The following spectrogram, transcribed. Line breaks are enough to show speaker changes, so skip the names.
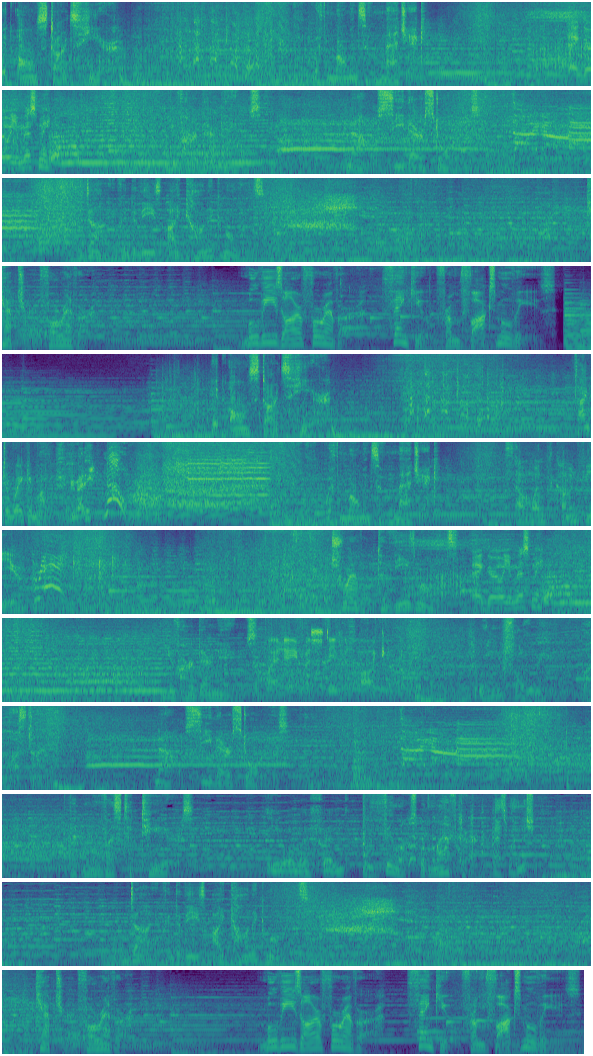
It all starts here. With moments of magic.
Hey girl, you miss me?
You've heard their names. Now see their stories. Dive into these iconic moments. Captured forever. Movies are forever. Thank you from Fox Movies. It all starts here.
Time to wake him up.
You ready? No!
With moments of magic.
Someone's coming for you.
Travel to these moments.
Hey girl, you miss me?
You've heard their names.
My name is Stephen Hawking.
Will you follow me one last time?
Now see their stories. That move us to tears.
You are my friend.
Fill us with laughter.
That's my mission.
Dive into these iconic moments. Captured forever. Movies are forever. Thank you from Fox Movies.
